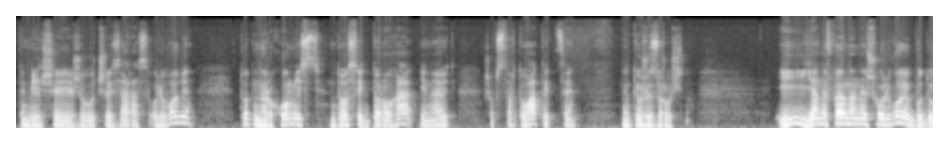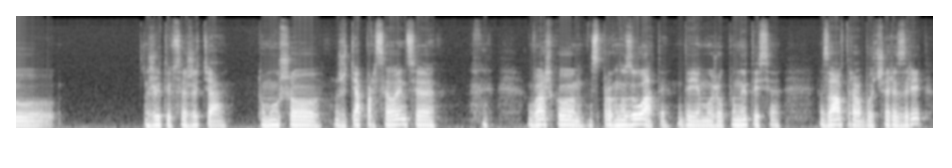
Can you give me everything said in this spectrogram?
Тим більше, живучи зараз у Львові, тут нерухомість досить дорога, і навіть щоб стартувати, це не дуже зручно. І я не впевнений, що у Львові буду жити все життя, тому що життя переселенця важко спрогнозувати, де я можу опинитися завтра або через рік.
